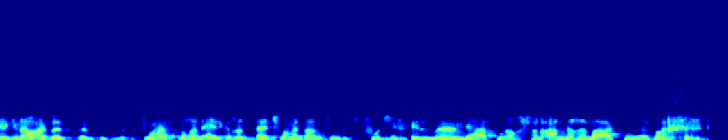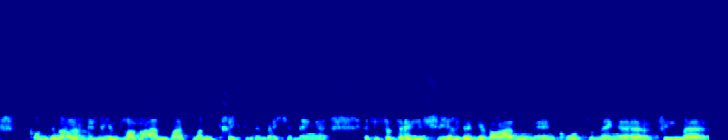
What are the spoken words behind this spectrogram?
Äh, genau, also es, es, du hast noch ein älteres Batch, momentan sind es Fuji-Filme. Mhm. Wir hatten auch schon andere Marken, also es kommt immer ein bisschen drauf an, was man kriegt und in welcher Menge. Es ist tatsächlich schwieriger geworden, in großer Menge Filme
